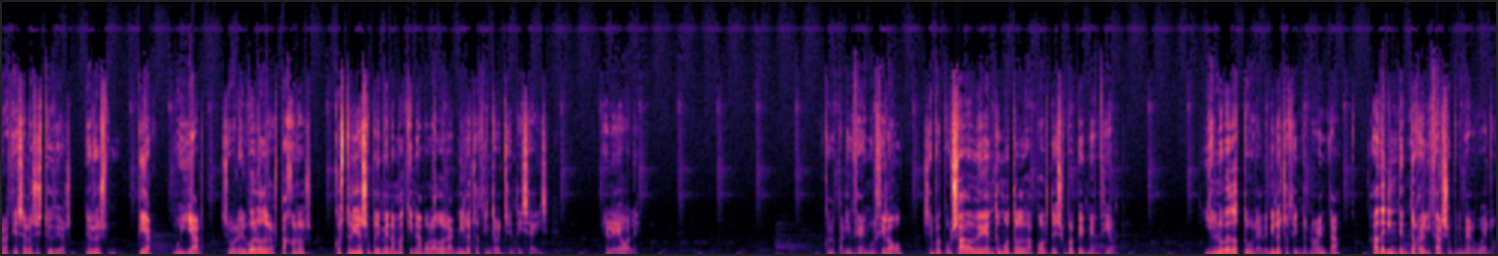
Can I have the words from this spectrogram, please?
Gracias a los estudios de los Pierre Mouillard sobre el vuelo de los pájaros, construyó su primera máquina voladora en 1886, el Eole, con apariencia de murciélago, se propulsaba mediante un motor de vapor de su propia invención. Y el 9 de octubre de 1890, Ader intentó realizar su primer vuelo.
